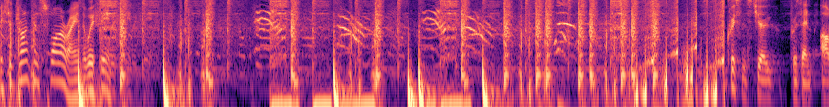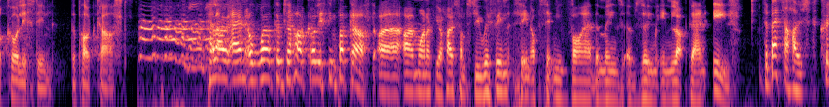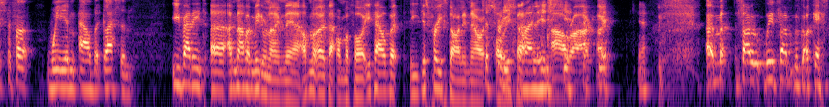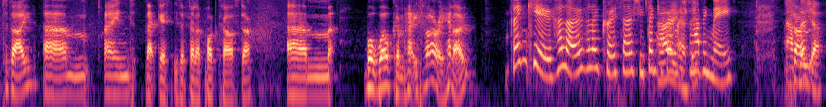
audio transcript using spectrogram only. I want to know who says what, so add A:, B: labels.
A: It's a drunken soiree in the within. Chris and Stu present Hardcore Listening, the podcast. Hello and welcome to Hardcore Listening Podcast. Uh, I'm one of your hosts. I'm Stu Whiffin. Sitting opposite me via the means of Zoom in lockdown is
B: The better host, Christopher William Albert Glassam.
A: You've added uh, another middle name there. I've not heard that one before. Is Albert? Are you just freestyling now?
B: Just
A: or that-
B: freestyling.
A: Oh right, okay.
B: Yeah.
A: Um, so we've um, we've got a guest today, um, and that guest is a fellow podcaster. Um, well, welcome, Hattie Savari. Hello.
C: Thank you. Hello. Hello, Chris. Hello, Stu. Thank you
B: Hi,
C: very much for
B: Hattie.
C: having me.
B: Our
A: So-
B: pleasure.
